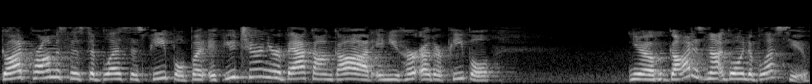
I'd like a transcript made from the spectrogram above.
God promises to bless His people, but if you turn your back on God and you hurt other people, you know, God is not going to bless you.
